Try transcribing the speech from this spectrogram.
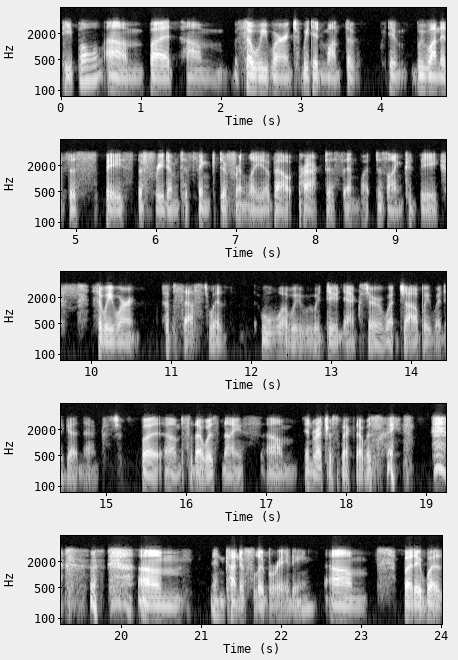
people. Um, but um, so we weren't, we didn't want the, we, didn't, we wanted the space, the freedom to think differently about practice and what design could be. So we weren't obsessed with what we would do next or what job we would get next. But um, so that was nice. Um, in retrospect, that was nice. um, and kind of liberating. Um, but it was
